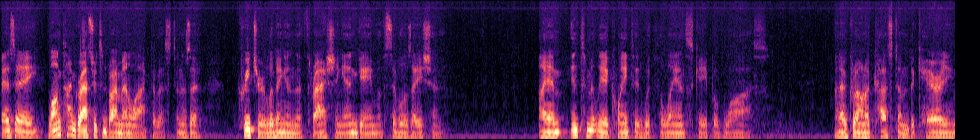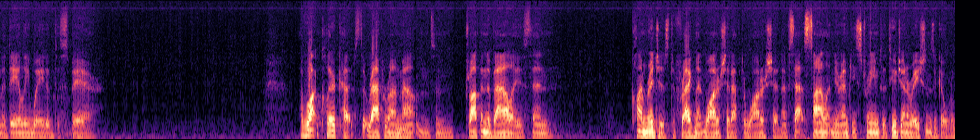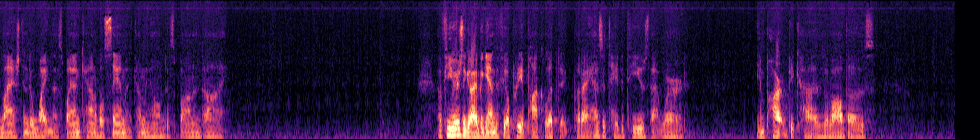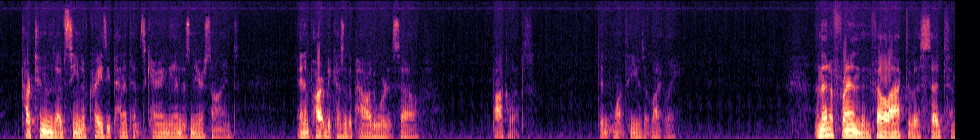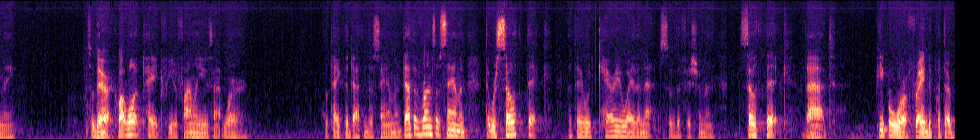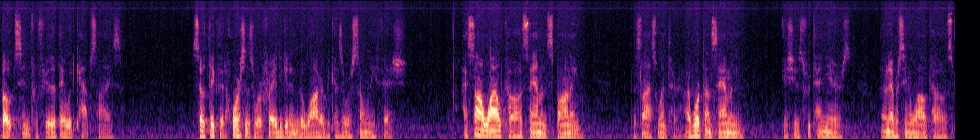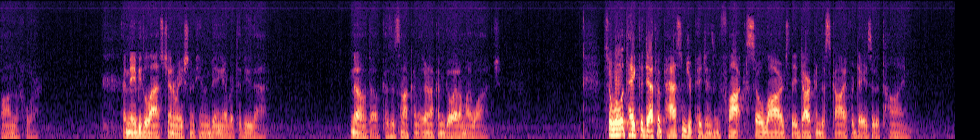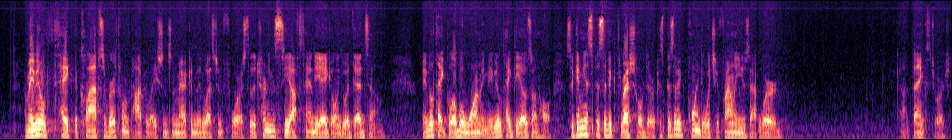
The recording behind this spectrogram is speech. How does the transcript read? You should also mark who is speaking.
Speaker 1: As a longtime grassroots environmental activist and as a creature living in the thrashing endgame of civilization, I am intimately acquainted with the landscape of loss. And I've grown accustomed to carrying the daily weight of despair. I've walked clear cuts that wrap around mountains and drop into valleys, then climb ridges to fragment watershed after watershed. And I've sat silent near empty streams that two generations ago were lashed into whiteness by uncountable salmon coming home to spawn and die. A few years ago, I began to feel pretty apocalyptic, but I hesitated to use that word, in part because of all those cartoons I've seen of crazy penitents carrying the end is near signs, and in part because of the power of the word itself. Apocalypse. Didn't want to use it lightly. And then a friend and fellow activist said to me, So, Derek, what will it take for you to finally use that word? Will take the death of the salmon? Death of runs of salmon that were so thick that they would carry away the nets of the fishermen. So thick that People were afraid to put their boats in for fear that they would capsize. So thick that horses were afraid to get into the water because there were so many fish. I saw wild coho salmon spawning this last winter. I've worked on salmon issues for 10 years. I've never seen a wild coho spawn before. I may be the last generation of human being ever to do that. No, though, because it's not gonna, they're not going to go out on my watch. So will it take the death of passenger pigeons in flocks so large they darken the sky for days at a time? Or maybe it'll take the collapse of earthworm populations in American Midwestern forests, so they're turning the sea off San Diego into a dead zone. Maybe it'll take global warming. Maybe it'll take the ozone hole. So give me a specific threshold, Derek, a specific point at which you finally use that word. God, thanks, George.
